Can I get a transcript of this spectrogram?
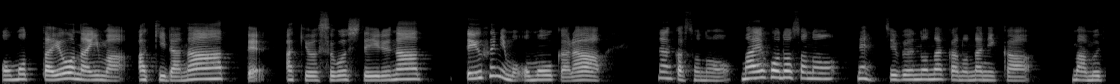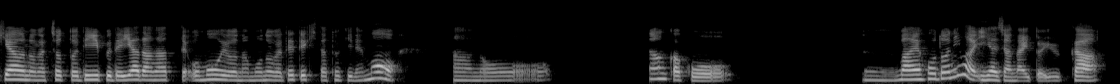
思ったような今、秋だなって、秋を過ごしているなっていうふうにも思うから、なんかその、前ほどそのね、自分の中の何か、まあ向き合うのがちょっとディープで嫌だなって思うようなものが出てきた時でも、あの、なんかこう、うん、前ほどには嫌じゃないというか、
